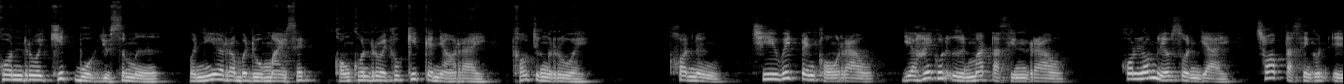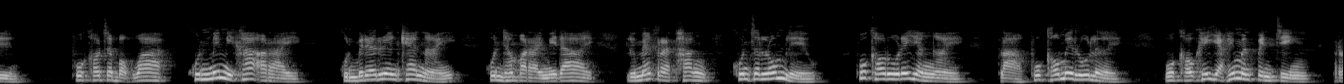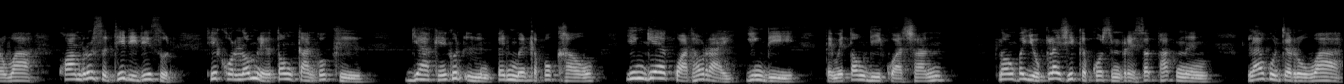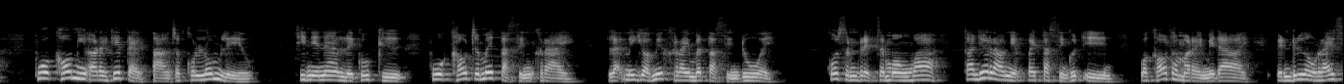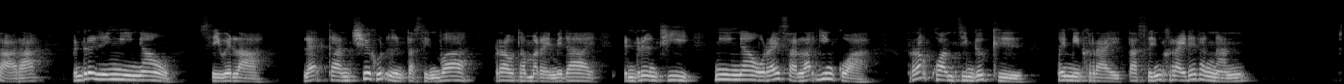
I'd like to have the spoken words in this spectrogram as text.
คนรวยคิดบวกอยู่เสมอ วันนี้เรามาดู mindset ของคนรวยเขาคิดกันอย่างไร เขาจึงรวย ข้อหนึ่งชีวิตเป็นของเรา อย่าให้คนอื่นมาตัดสินเรา คนล้มเหลวส่วนใหญ่ชอบตัดสินคนอื่น พวกเขาจะบอกว่า คุณไม่มีค่าอะไร คุณไม่ได้เรื่องแค่ไหน คุณทำอะไรไม่ได้ หรือแม้กระทั่ง คุณจะล้มเหลว พวกเขารู้ได้ยังไง เปล่า พวกเขาไม่รู้เลย พวกเขาแค่อยากให้มันเป็นจริง เพราะว่าความรู้สึกที่ดีที่สุด ที่คนล้มเหลวต้องการก็คือ อยากเห็นคนอื่นเป็นเหมือนกับพวกเขา ยิ่งแย่กว่าเท่าไหร่ ยิ่งดี แต่ไม่ต้องดีกว่าฉันลองไปอยู่ใกล้ชิดกับคนสำเร็จสักพักหนึ่ง แล้วคุณจะรู้ว่า พวกเขามีอะไรที่แตกต่างจากคนล้มเหลว ที่แน่ๆเลยก็คือ พวกเขาจะไม่ตัดสินใคร และไม่ยอมให้ใครมาตัดสินด้วยคนสำเร็จจะมองว่าการที่เราเนี่ยไปตัดสินคนอื่น ว่าเขาทำอะไรไม่ได้ เป็นเรื่องไร้สาระ เป็นเรื่องที่งี่เง่าเสียเวลา และการเชื่อคนอื่นตัดสินว่าเราทำอะไรไม่ได้ เป็นเรื่องที่งี่เง่าไร้สาระยิ่งกว่า เพราะความจริงก็คือ ไม่มีใครตัดสินใครได้ทั้งนั้น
